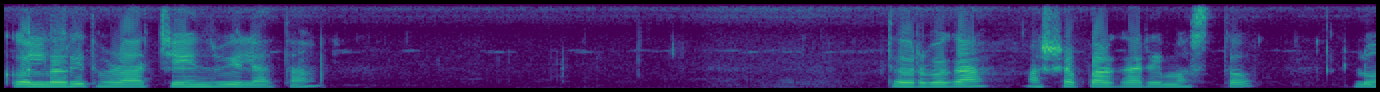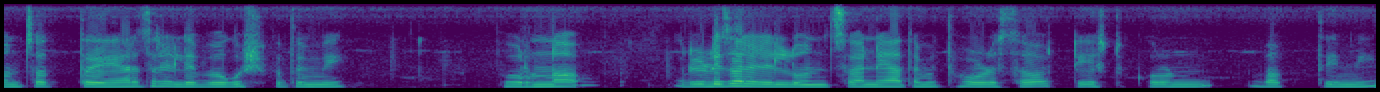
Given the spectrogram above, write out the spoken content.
कलरही थोडा चेंज होईल आता. तर बघा अशा प्रकारे मस्त लोणचं तयार झालेलं आहे. बघू शकता तुम्ही पूर्ण रेडी झालेलं लोणचं. आणि आता मी थोडंसं टेस्ट करून बघते मी.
